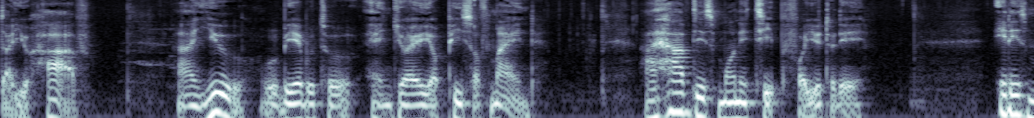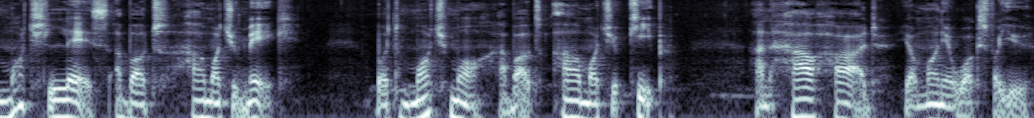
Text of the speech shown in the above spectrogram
that you have, and you will be able to enjoy your peace of mind. I have this money tip for you today. It is much less about how much you make, but much more about how much you keep and how hard your money works for you.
